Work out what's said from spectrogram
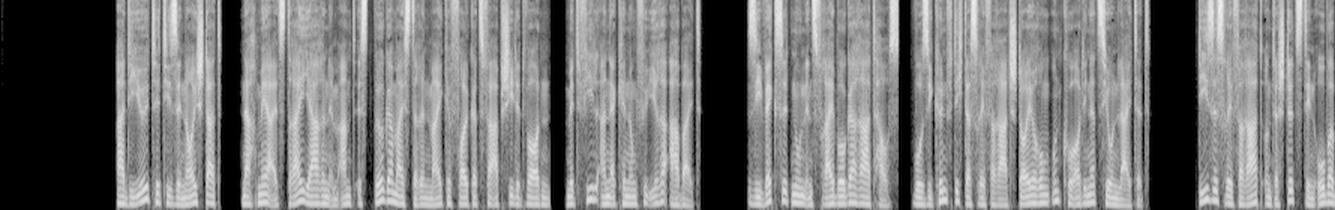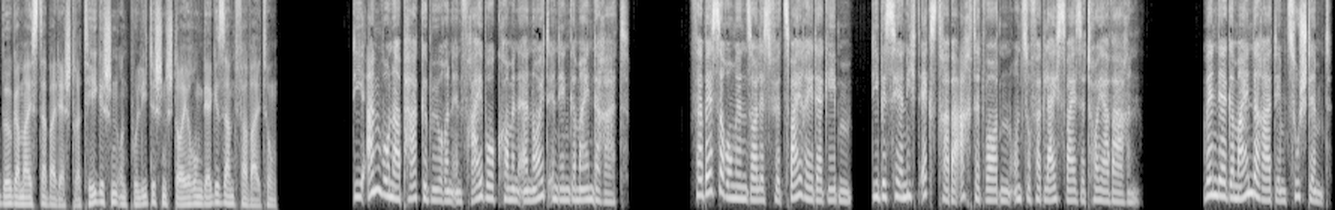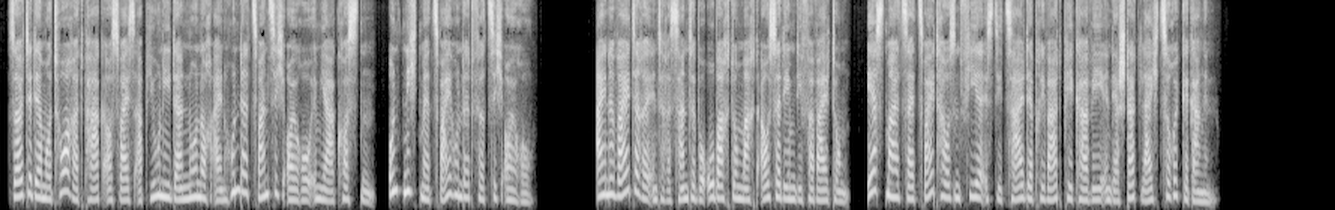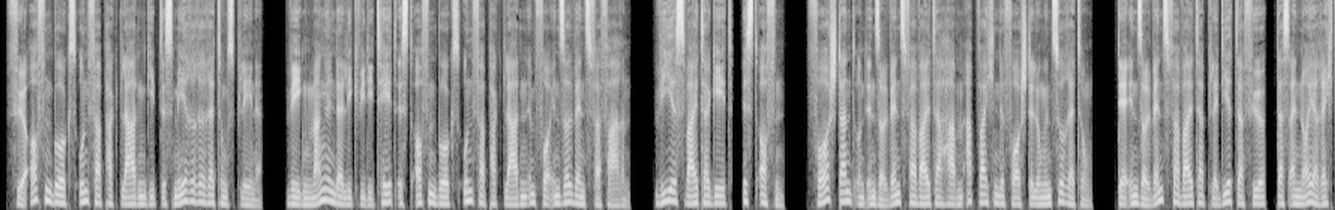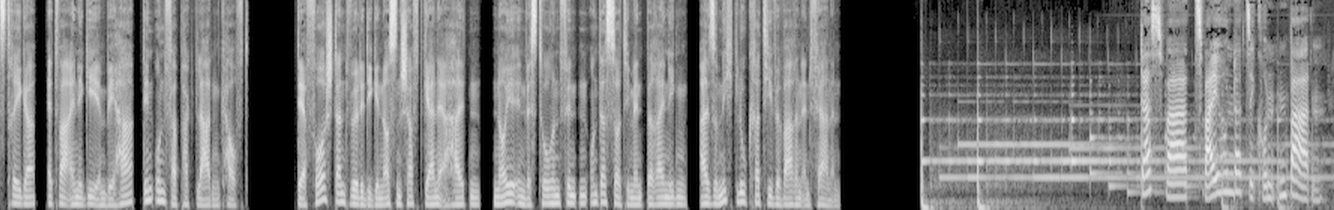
Adieu Titise Neustadt, nach mehr als drei Jahren im Amt ist Bürgermeisterin Maike Volkerts verabschiedet worden, mit viel Anerkennung für ihre Arbeit. Sie wechselt nun ins Freiburger Rathaus, wo sie künftig das Referat Steuerung und Koordination leitet. Dieses Referat unterstützt den Oberbürgermeister bei der strategischen und politischen Steuerung der Gesamtverwaltung. Die Anwohnerparkgebühren in Freiburg kommen erneut in den Gemeinderat. Verbesserungen soll es für Zweiräder geben, die bisher nicht extra beachtet worden und so vergleichsweise teuer waren. Wenn der Gemeinderat dem zustimmt, sollte der Motorradparkausweis ab Juni dann nur noch 120 Euro im Jahr kosten und nicht mehr 240 Euro. Eine weitere interessante Beobachtung macht außerdem die Verwaltung. Erstmals seit 2004 ist die Zahl der Privat-Pkw in der Stadt leicht zurückgegangen. Für Offenburgs Unverpacktladen gibt es mehrere Rettungspläne. Wegen mangelnder Liquidität ist Offenburgs Unverpacktladen im Vorinsolvenzverfahren. Wie es weitergeht, ist offen. Vorstand und Insolvenzverwalter haben abweichende Vorstellungen zur Rettung. Der Insolvenzverwalter plädiert dafür, dass ein neuer Rechtsträger, etwa eine GmbH, den Unverpacktladen kauft. Der Vorstand würde die Genossenschaft gerne erhalten, neue Investoren finden und das Sortiment bereinigen, also nicht lukrative Waren entfernen. Das war 200 Sekunden Baden.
